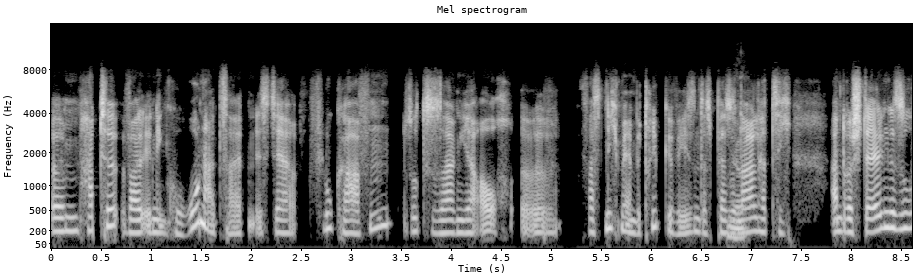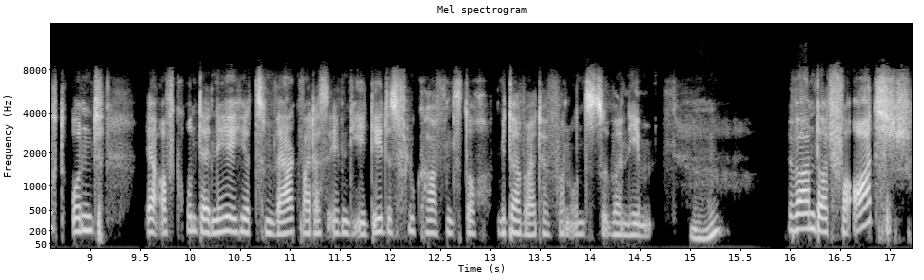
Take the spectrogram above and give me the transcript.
ähm, hatte, weil in den Corona-Zeiten ist der Flughafen sozusagen ja auch äh, fast nicht mehr in Betrieb gewesen. Das Personal ja. hat sich andere Stellen gesucht und ja, aufgrund der Nähe hier zum Werk war das eben die Idee des Flughafens, doch Mitarbeiter von uns zu übernehmen. Mhm. Wir waren dort vor Ort,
